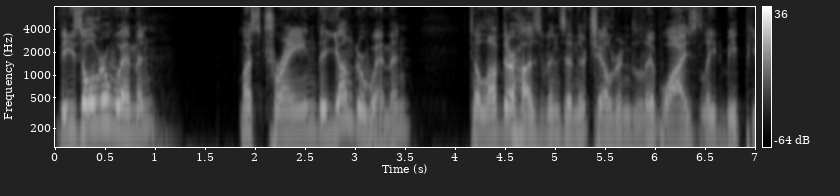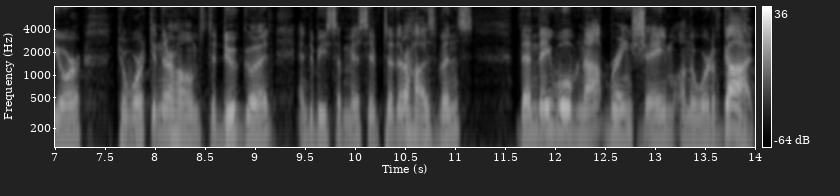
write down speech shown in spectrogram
These older women must train the younger women to love their husbands and their children, to live wisely, to be pure, to work in their homes, to do good, and to be submissive to their husbands. Then they will not bring shame on the word of God.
